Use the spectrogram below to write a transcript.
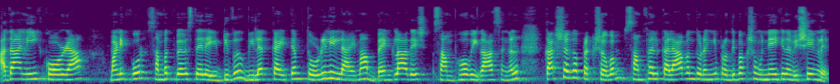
അദാനി കോഴ മണിപ്പൂർ സമ്പദ് വ്യവസ്ഥയിലെ ഇടിവ് വിലക്കയറ്റം തൊഴിലില്ലായ്മ ബംഗ്ലാദേശ് സംഭവ വികാസങ്ങൾ കർഷക പ്രക്ഷോഭം സമ്പൽ കലാപം തുടങ്ങി പ്രതിപക്ഷം ഉന്നയിക്കുന്ന വിഷയങ്ങളിൽ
